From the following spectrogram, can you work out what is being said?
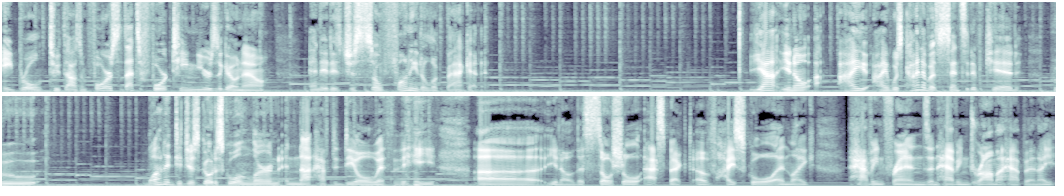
April 2004, so that's 14 years ago now, and it is just so funny to look back at it. Yeah, you know, I I was kind of a sensitive kid who wanted to just go to school and learn and not have to deal with the uh you know the social aspect of high school and like having friends and having drama happen. I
